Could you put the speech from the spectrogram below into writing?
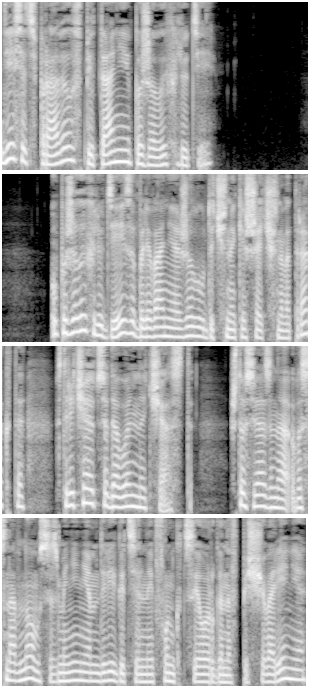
10 правил в питании пожилых людей. У пожилых людей заболевания желудочно-кишечного тракта встречаются довольно часто, что связано в основном с изменением двигательной функции органов пищеварения,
